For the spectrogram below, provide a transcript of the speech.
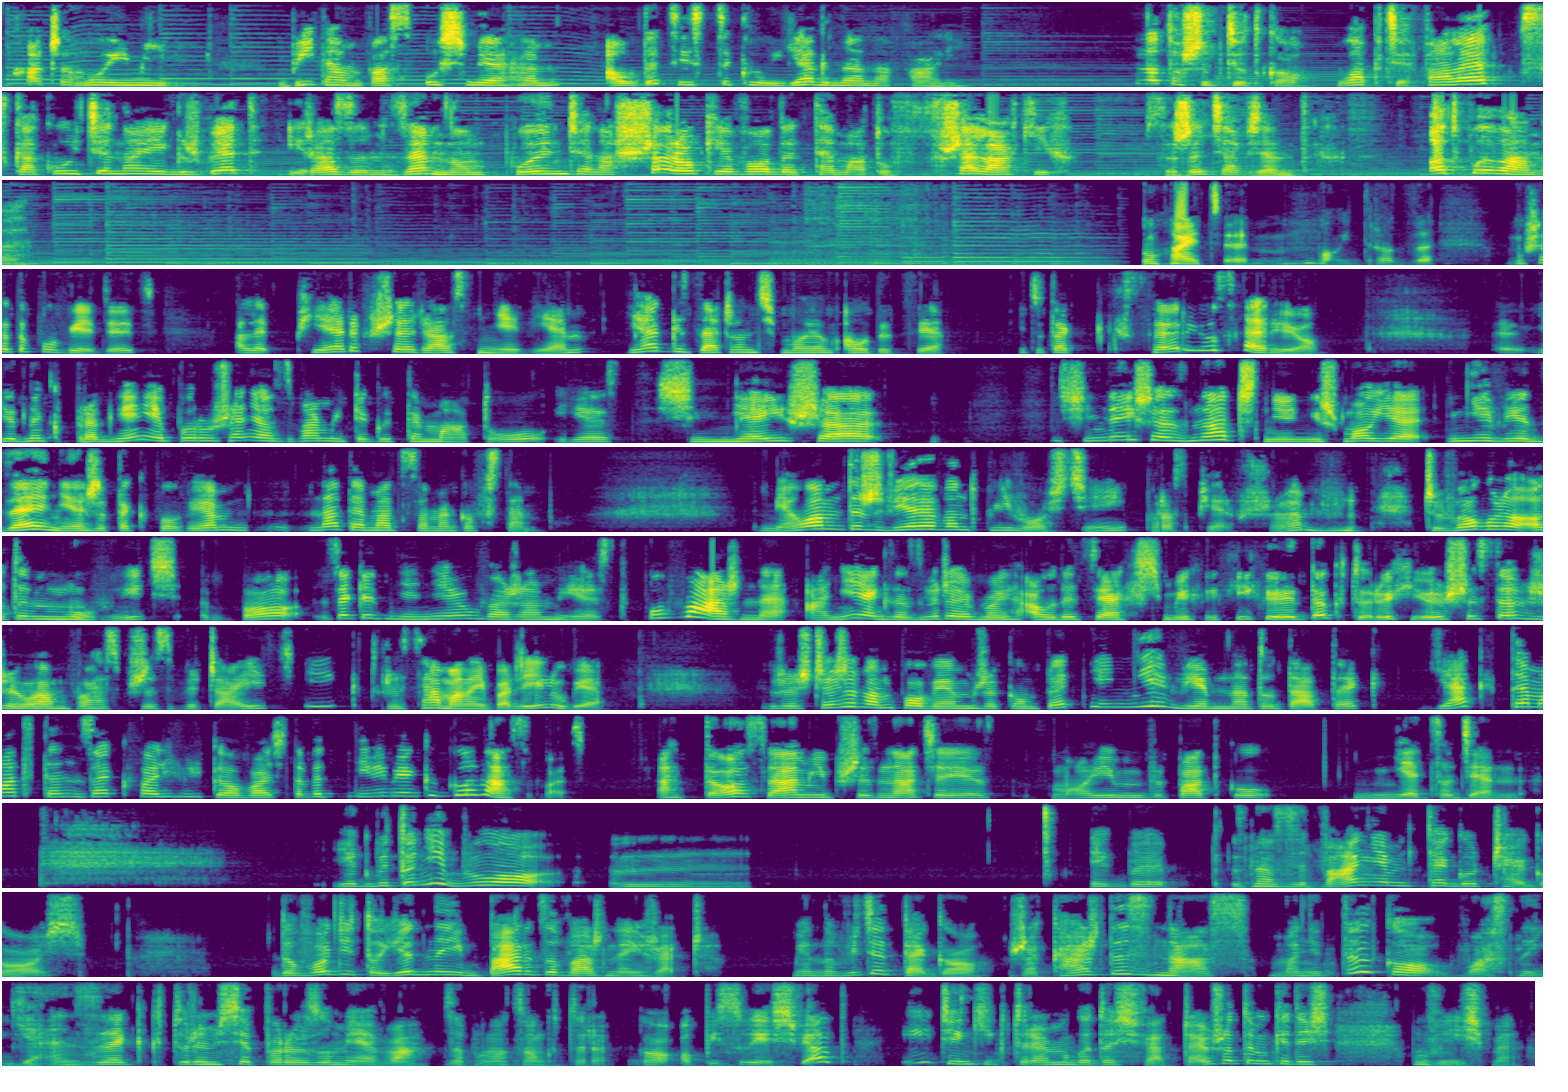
słuchacze moi mili. Witam Was uśmiechem audycji z cyklu Jagna na fali. No to szybciutko, łapcie falę, wskakujcie na jej grzbiet i razem ze mną płyńcie na szerokie wody tematów wszelakich z życia wziętych. Odpływamy! Słuchajcie, moi drodzy, muszę to powiedzieć, ale pierwszy raz nie wiem, jak zacząć moją audycję. I to tak serio, serio. Jednak pragnienie poruszenia z Wami tego tematu jest silniejsze, silniejsze znacznie niż moje niewiedzenie, że tak powiem, na temat samego wstępu. Miałam też wiele wątpliwości, po raz pierwszy, czy w ogóle o tym mówić, bo zagadnienie uważam jest poważne, a nie jak zazwyczaj w moich audycjach śmiechy chichy, do których już zdążyłam Was przyzwyczaić i które sama najbardziej lubię. Także szczerze Wam powiem, że kompletnie nie wiem na dodatek, jak temat ten zakwalifikować, nawet nie wiem, jak go nazwać. A to sami przyznacie jest w moim wypadku niecodzienne. Jakby to nie było mm, jakby z nazywaniem tego czegoś, dowodzi to jednej bardzo ważnej rzeczy. Mianowicie tego, że każdy z nas ma nie tylko własny język, którym się porozumiewa, za pomocą którego opisuje świat i dzięki któremu go doświadcza. Już o tym kiedyś mówiliśmy.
